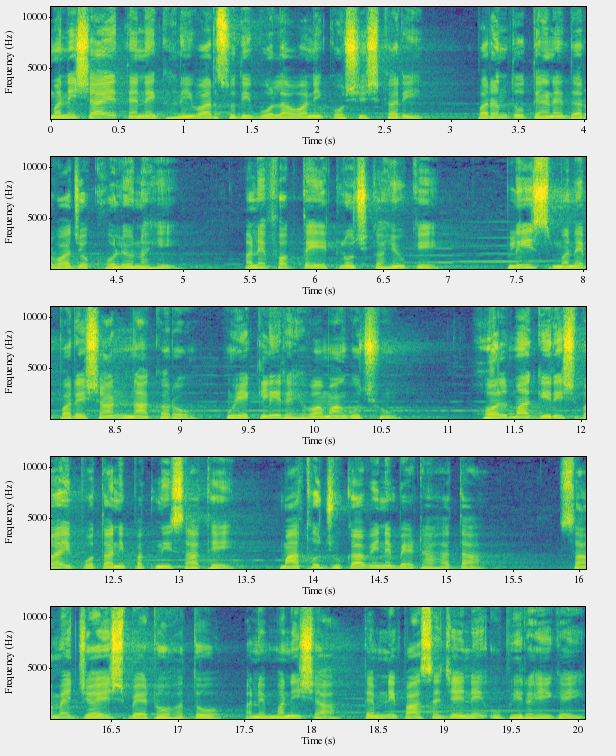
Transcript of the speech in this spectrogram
મનીષાએ તેને ઘણીવાર સુધી બોલાવવાની કોશિશ કરી, પરંતુ તેણે દરવાજો ખોલ્યો નહીં. અને ફક્ત એટલું જ કહ્યું કે, પ્લીઝ મને પરેશાન ના કરો. હું એકલી રહેવા માંગુ છું. હોલમાં ગિરીશભાઈ પોતાની પત્ની સાથે માથું ઝુકાવીને બેઠા હતા. સામે જયેશ બેઠો હતો અને મનીષા તેમની પાસે જઈને ઊભી રહી ગઈ.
